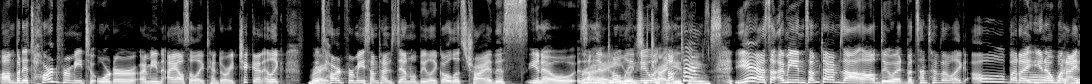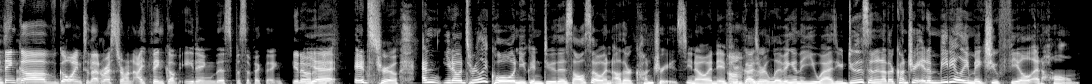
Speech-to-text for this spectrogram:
um, but it's hard for me to order. I mean, I also like tandoori chicken. Like Right. it's hard for me. Sometimes Dan will be like, oh, let's try this, you know, Right. something totally likes to new, and sometimes things. yeah, so I mean, sometimes I'll, I'll do it, but sometimes I'm like, oh, but I, you know, when I I think that. of going to that restaurant, I think of eating this specific thing. You know what I yeah, mean? It's true. And you know, it's really cool when you can do this also in other countries, you know, and if you guys Mhm. are living in the US, you do this in another country, it immediately makes you feel at home.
